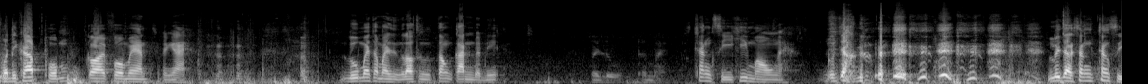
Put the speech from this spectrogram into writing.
สวัสดีครับ ผมกอยโฟร์แมนเป็นไง รู้ไหมทำไมถึงเราถึงต้องกันแบบนี้ ไม่รู้ทำไม ช่างสีขี้เมาไง รู้จัก รู้จักช่างช่างสี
